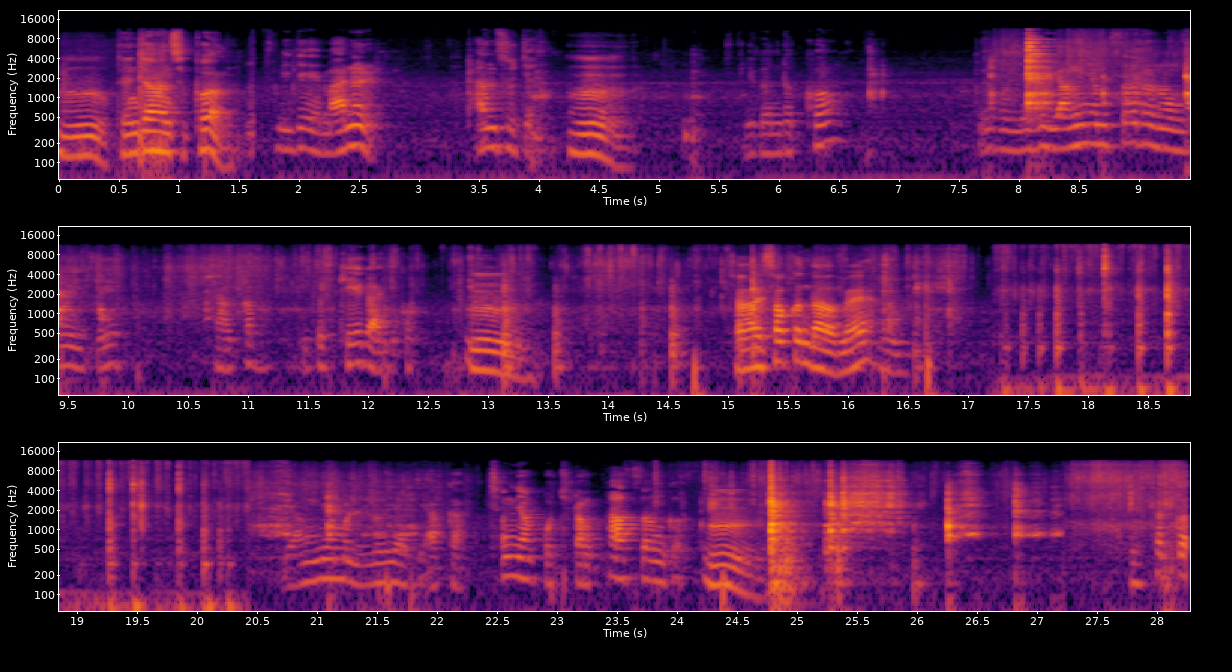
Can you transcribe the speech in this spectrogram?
음, 된장 한 스푼. 이제 마늘 반 수저 음. 이거 넣고 그리고 여기 양념 썰어 놓은 거 이제 잠깐 이거 개 가지고 음. 잘 섞은 다음에 양념을 넣어야지 아까 청양고추랑 파 썬 거 음. 섞어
